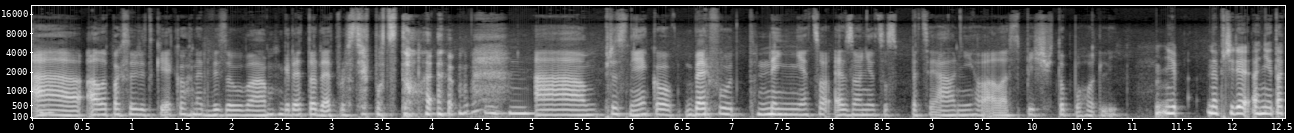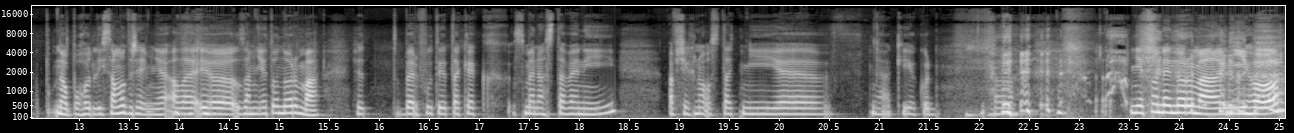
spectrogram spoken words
a, ale pak se vždycky jako hned vyzouvám, kde to jde prostě pod stolem. Mm-hmm. A přesně jako barefoot není něco ezo, něco speciálního, ale spíš to pohodlí. Mně nepřijde ani tak, no pohodlí samozřejmě, ale za mě je to norma, že barefoot je tak, jak jsme nastavený a všechno ostatní je nějaký jako uh, něco nenormálního.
